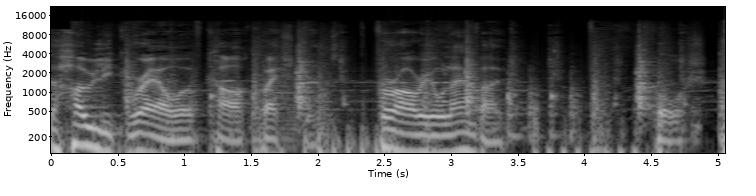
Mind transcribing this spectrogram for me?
the holy grail of car questions. Ferrari or Lambo? Porsche.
